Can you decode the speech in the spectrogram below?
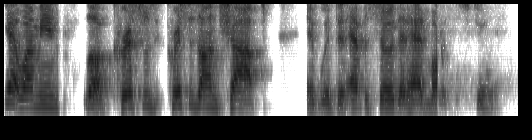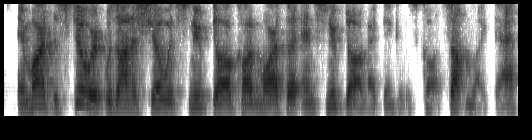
Yeah, well, I mean, look, Chris was Chris is on Chopped eh, with an episode that had Martha Stewart. And Martha Stewart was on a show with Snoop Dogg called Martha and Snoop Dogg, I think it was called, something like that.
